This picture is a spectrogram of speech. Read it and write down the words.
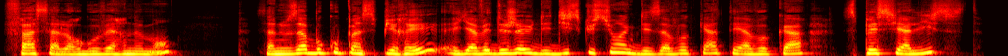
face à leur gouvernement ça nous a beaucoup inspiré. il y avait déjà eu des discussions avec des avocates et avocats spécialistes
